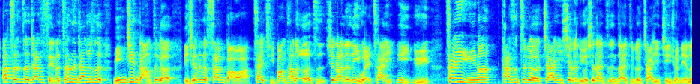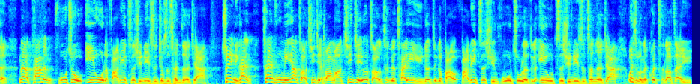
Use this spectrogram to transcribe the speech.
啊，陈泽嘉是谁呢？陈泽嘉就是民进党这个以前那个三宝啊，蔡启邦他的儿子，现在的立委蔡意瑜。蔡意瑜呢，他是这个嘉义县的立委，现在正在这个嘉义竞选连任。那他的服务处义务的法律咨询律师就是陈泽嘉。所以你看，蔡福明要找琪姐帮忙，琪姐又找了这个蔡意瑜的这个法法律咨询服务处的这个义务咨询律师陈泽嘉。为什么呢？会扯到在于，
